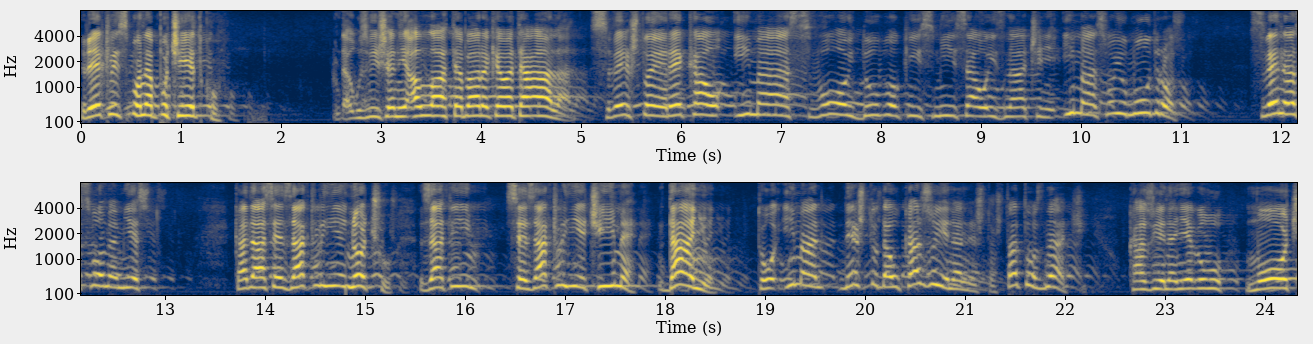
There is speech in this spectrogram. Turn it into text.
Rekli smo na početku, da uzvišeni Allah tabaraka wa ta'ala sve što je rekao ima svoj duboki smisao i značenje, ima svoju mudrost, sve na svome mjestu. Kada se zaklinje noću, zatim se zaklinje čime? Danju. To ima nešto da ukazuje na nešto. Šta to znači? Ukazuje na njegovu moć,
